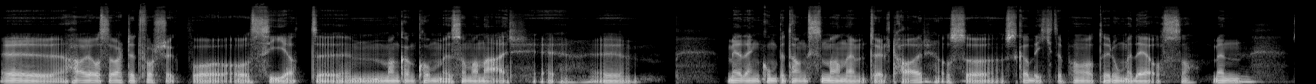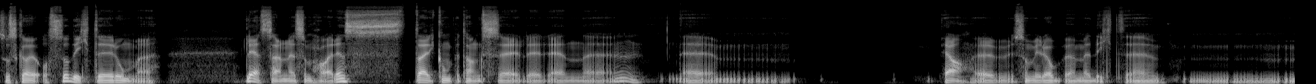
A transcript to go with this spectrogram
eh, har jo også vært et forsøk på å si at uh, man kan komme som man er, eh, med den kompetansen man eventuelt har, og så skal diktet på en måte romme det også. Men så skal jo også diktet romme leserne som har en sterk kompetanse eller en mm. ja, som vil jobbe med diktet mm,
